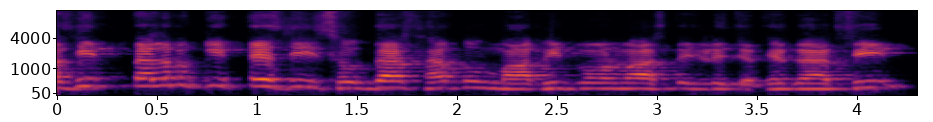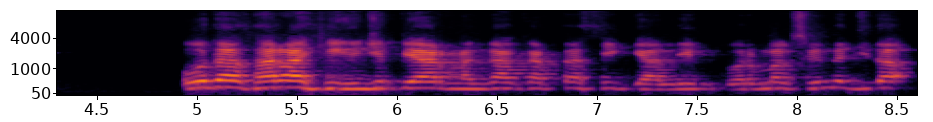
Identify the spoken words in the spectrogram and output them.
ਅਸੀਂ ਤਲਬ ਕੀਤੇ ਸੀ ਸੌਦਾ ਸਾਹਿਬ ਮਾਫੀ ਦਿਵਾਉਣ ਵਾਸਤੇ ਜਿਹੜੇ ਜਥੇਦਾਰ ਸੀ। ਉਹਦਾ ਸਾਰਾ ਹੀਜ ਪਿਆਰ ਨੰਗਾ ਕਰਤਾ ਸੀ ਗਿਆਨੀ ਗੁਰਮੁਖ ਸਿੰਘ ਨੇ ਜਿਹਦਾ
